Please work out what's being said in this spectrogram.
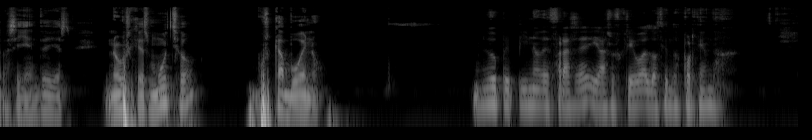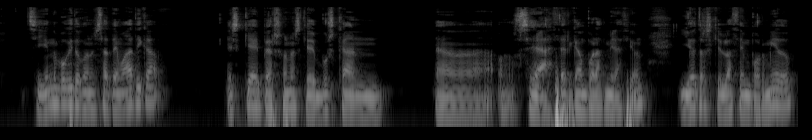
la siguiente y es, no busques mucho, busca bueno. Menudo pepino de frase y la suscribo al 200% siguiendo un poquito con esa temática, es que hay personas que buscan, ah, o se acercan por admiración y otras que lo hacen por miedo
